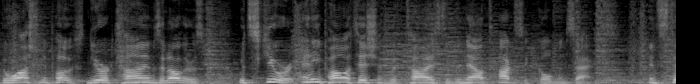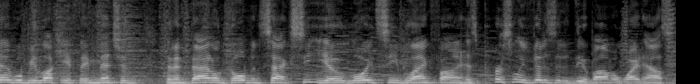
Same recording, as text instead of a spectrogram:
The Washington Post, New York Times, and others would skewer any politician with ties to the now toxic Goldman Sachs. Instead, we'll be lucky if they mention that embattled Goldman Sachs CEO Lloyd C. Blankfein has personally visited the Obama White House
